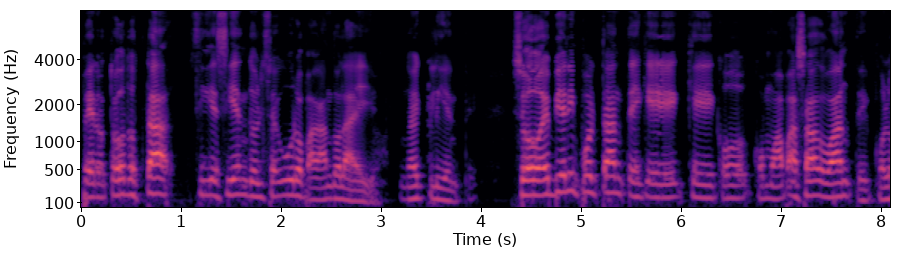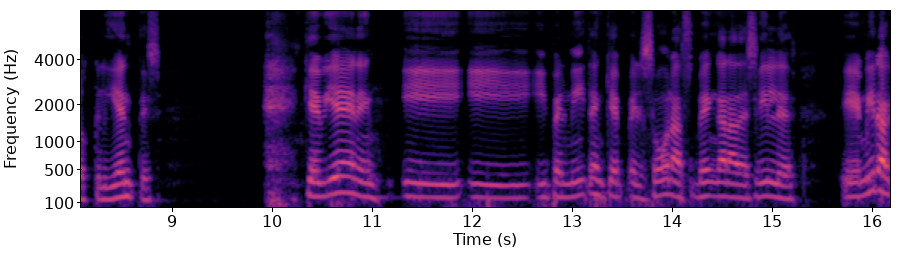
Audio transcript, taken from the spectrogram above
pero todo está, sigue siendo el seguro pagándola a ellos, no el cliente. So, es bien importante que, que co- como ha pasado antes con los clientes que vienen y- y permiten que personas vengan a decirles, eh, mira,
